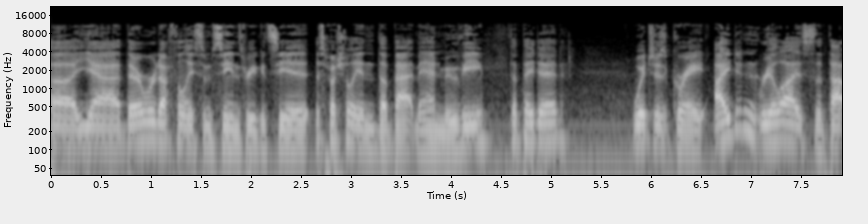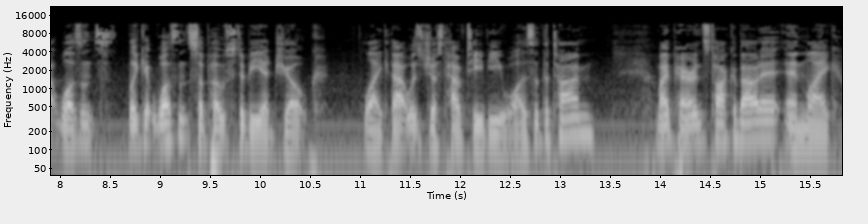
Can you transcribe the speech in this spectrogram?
Uh, yeah, there were definitely some scenes where you could see it, especially in the Batman movie that they did, which is great. I didn't realize that that wasn't like it wasn't supposed to be a joke. Like that was just how TV was at the time. My parents talk about it and like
